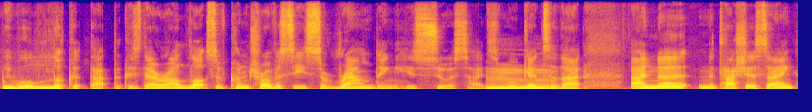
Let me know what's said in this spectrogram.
We will look at that because there are lots of controversies surrounding his suicide. So we'll get to that. And uh, Natasha is saying,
